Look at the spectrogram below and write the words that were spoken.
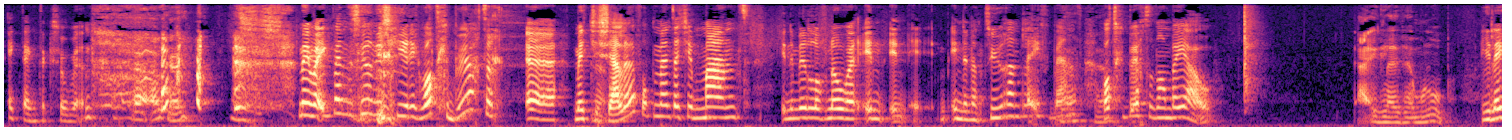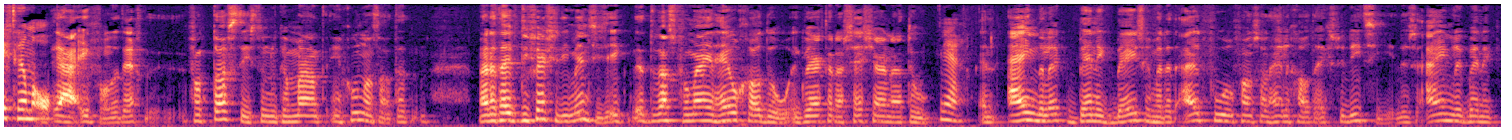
ik denk dat ik zo ben. Ja, oké. nee, maar ik ben dus heel nieuwsgierig. Wat gebeurt er uh, met jezelf op het moment dat je een maand in de middle of nowhere in, in, in de natuur aan het leven bent? Wat gebeurt er dan bij jou? Ja, ik leef helemaal op. Je leeft helemaal op? Ja, ik vond het echt fantastisch toen ik een maand in Groenland zat. Dat, Maar dat heeft diverse dimensies. Ik, het was voor mij een heel groot doel. Ik werkte daar zes jaar naartoe. Ja. En eindelijk ben ik bezig met het uitvoeren van zo'n hele grote expeditie. Dus eindelijk ben ik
